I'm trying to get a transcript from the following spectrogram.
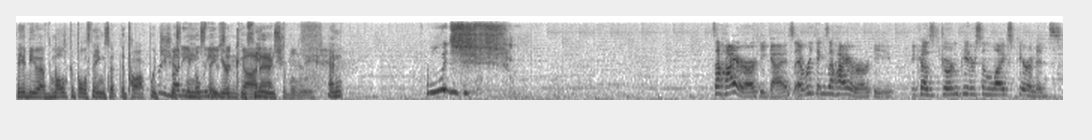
maybe you have multiple things at the top, which just means that you're in God, confused. actually. And Which It's a hierarchy, guys. Everything's a hierarchy because Jordan Peterson likes pyramids.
